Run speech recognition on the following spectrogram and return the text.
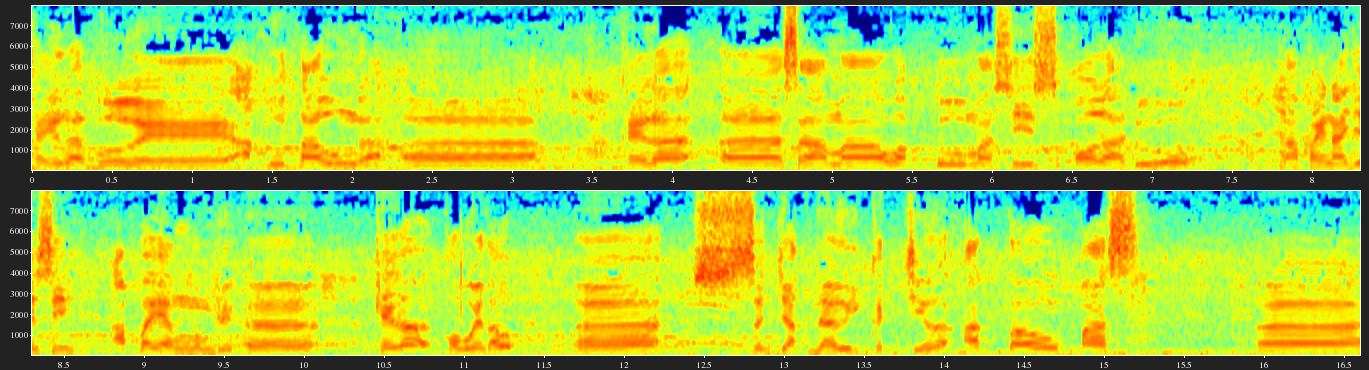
Kaira, boleh aku tahu nggak? eh Kaira, eh, selama waktu masih sekolah dulu, ngapain aja sih? Apa yang membe... eh, Kaira, kalau boleh tahu, eh, sejak dari kecil atau pas eh,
